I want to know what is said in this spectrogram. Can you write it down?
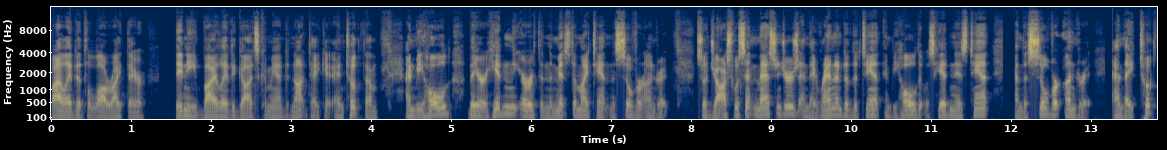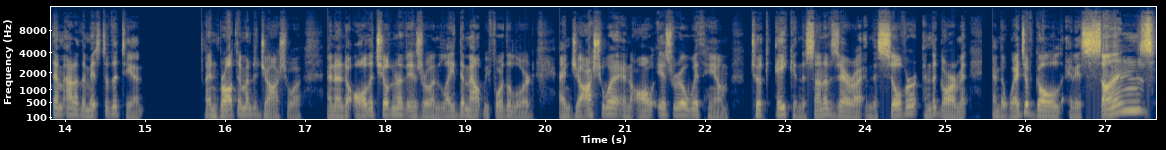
violated the law right there. Then he violated God's command to not take it and took them. And behold, they are hid in the earth in the midst of my tent and the silver under it. So Joshua sent messengers and they ran into the tent and behold, it was hid in his tent and the silver under it. And they took them out of the midst of the tent and brought them unto Joshua and unto all the children of Israel and laid them out before the Lord. And Joshua and all Israel with him took Achan the son of Zerah and the silver and the garment and the wedge of gold and his sons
